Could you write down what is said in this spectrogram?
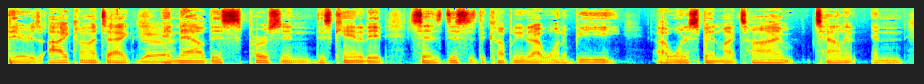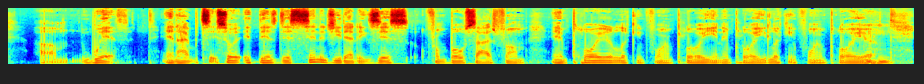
there is eye contact yeah. and now this person this candidate says this is the company that i want to be i want to spend my time talent and um, with and I would say so. It, there's this synergy that exists from both sides, from employer looking for employee and employee looking for employer, mm-hmm.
